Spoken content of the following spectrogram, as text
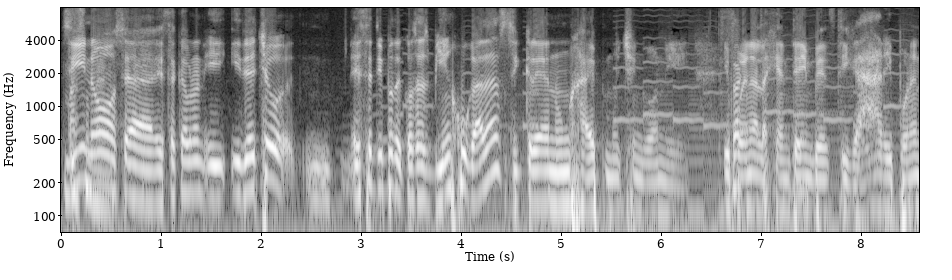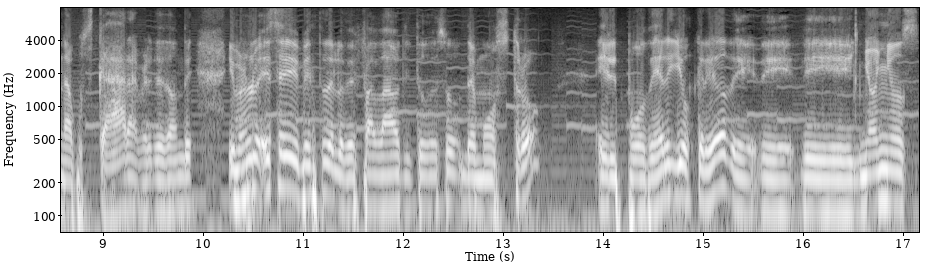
Sí, o no, o sea, está cabrón. Y, y de hecho, este tipo de cosas bien jugadas sí crean un hype muy chingón y, y ponen a la gente a investigar y ponen a buscar a ver de dónde. Y por ejemplo, ese evento de lo de Fallout y todo eso demostró el poder, yo creo, de, de, de ñoños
